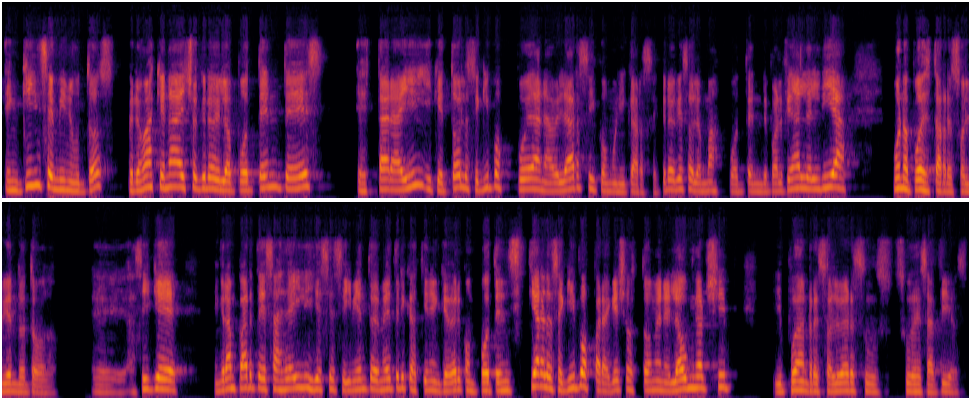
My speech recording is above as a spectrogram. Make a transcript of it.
en 15 minutos, pero más que nada yo creo que lo potente es estar ahí y que todos los equipos puedan hablarse y comunicarse. Creo que eso es lo más potente. Por al final del día, bueno, puedes estar resolviendo todo. Eh, así que en gran parte esas dailies y ese seguimiento de métricas tienen que ver con potenciar a los equipos para que ellos tomen el ownership y puedan resolver sus, desafíos.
